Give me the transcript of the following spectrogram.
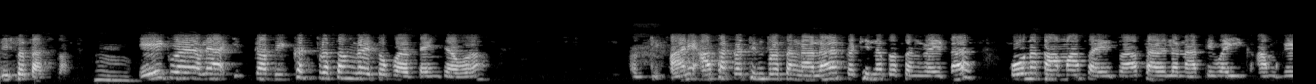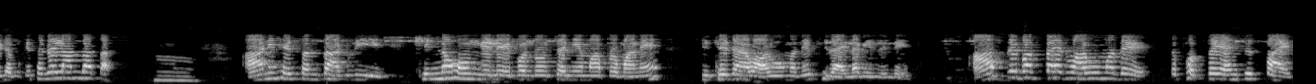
दिसत असतात. एक वेळेला इतका बिकट प्रसंग येतो त्यांच्यावर. अगदी. आणि असा कठीण प्रसंग आला कठीण प्रसंग येतात कोण कामाचा यायचा त्यावेळेला नातेवाईक आमके ढमके सगळे लांब जातात हम्म. आणि हे संत अगदी खिन्न होऊन गेले पण रोजच्या नियमाप्रमाणे तिथे त्या वाळूमध्ये फिरायला गेलेले आहेत. आज ते बघतायत वाळूमध्ये तर फक्त यांचेच पाय आहेत.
